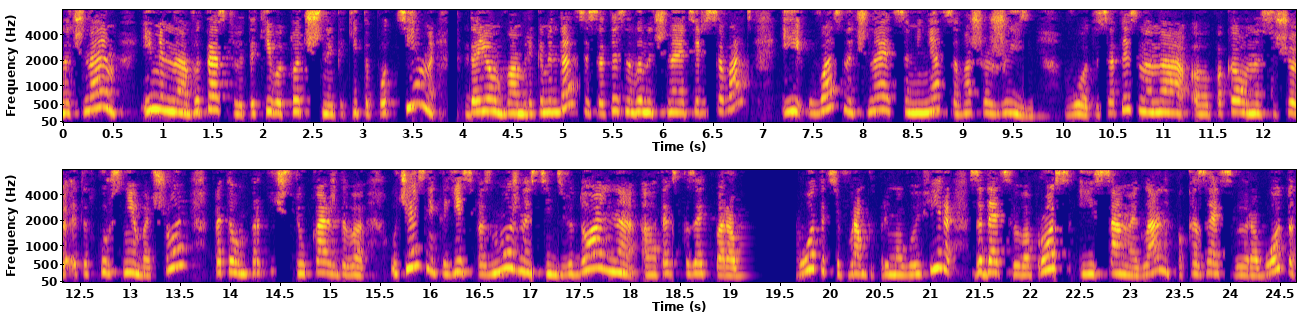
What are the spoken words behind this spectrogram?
начинаем именно вытаскивать такие вот точечные какие-то подтемы, даем вам рекомендации, соответственно, вы начинаете рисовать, и у вас начинается меняться ваша жизнь. Вот. И, соответственно, на, э, пока у нас еще этот курс небольшой, поэтому практически у каждого участника есть возможность индивидуально, э, так сказать, поработать работать в рамках прямого эфира, задать свой вопрос и самое главное показать свою работу.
